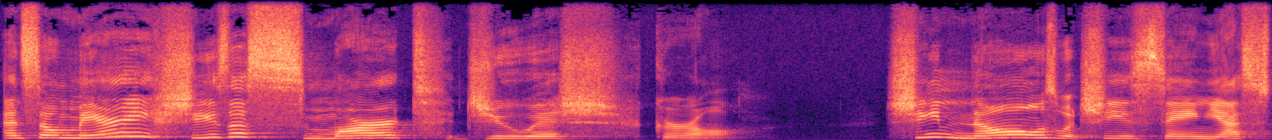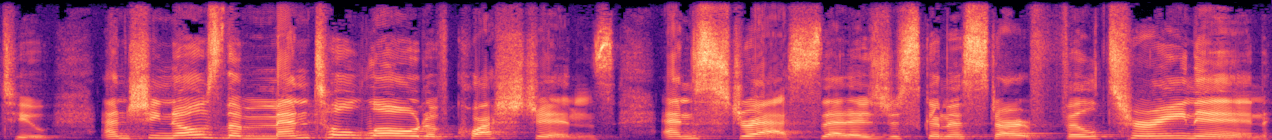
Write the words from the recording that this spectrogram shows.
And so, Mary, she's a smart Jewish girl. She knows what she's saying yes to, and she knows the mental load of questions and stress that is just going to start filtering in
